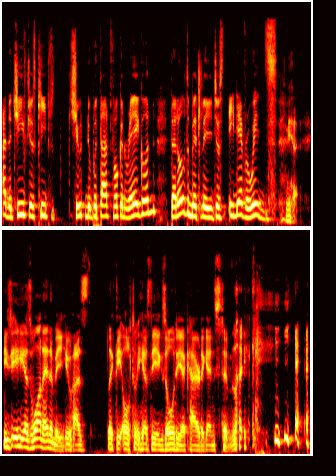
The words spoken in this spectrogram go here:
and the chief just keeps shooting him with that fucking ray gun that ultimately just he never wins. Yeah. He's, he has one enemy who has, like, the ultimate, he has the Exodia card against him. Like, yeah.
